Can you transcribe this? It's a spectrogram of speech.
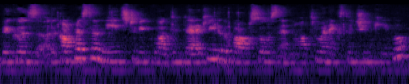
because uh, the compressor needs to be plugged in directly to the power source and not through an extension cable.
